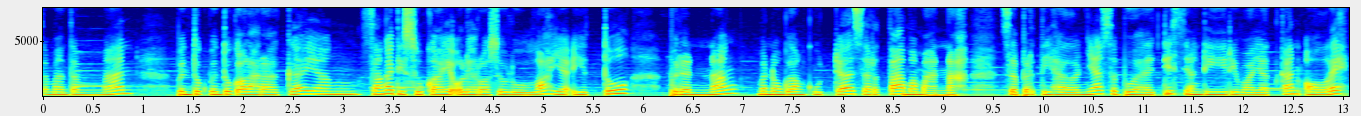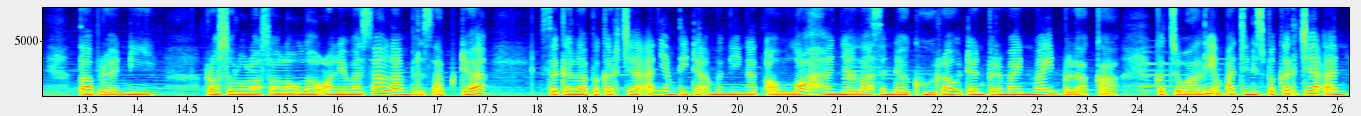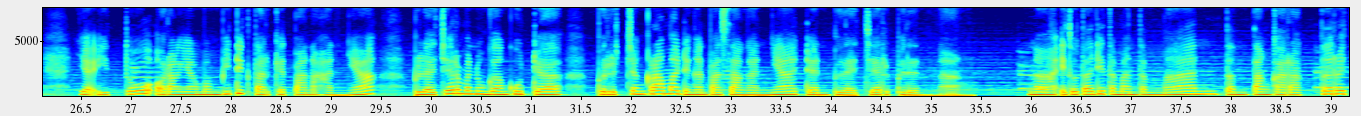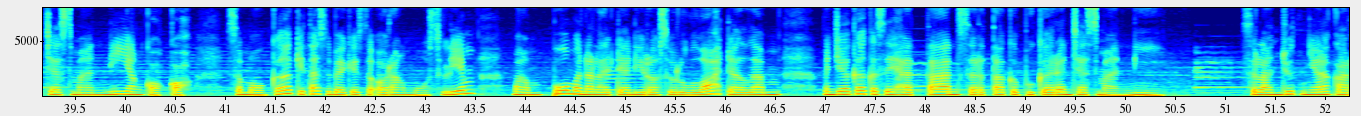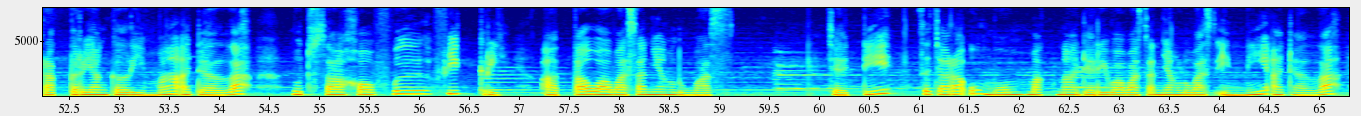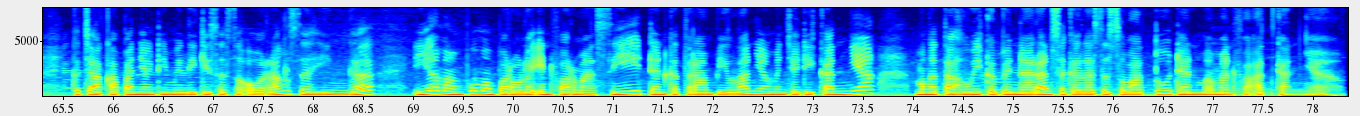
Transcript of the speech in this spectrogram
Teman-teman, bentuk-bentuk olahraga yang sangat disukai oleh Rasulullah yaitu berenang, menunggang kuda, serta memanah. Seperti halnya sebuah hadis yang diriwayatkan oleh Tabrani. Rasulullah Wasallam bersabda, Segala pekerjaan yang tidak mengingat Allah hanyalah senda gurau dan bermain-main belaka, kecuali empat jenis pekerjaan, yaitu orang yang membidik target panahannya, belajar menunggang kuda, bercengkrama dengan pasangannya, dan belajar berenang. Nah, itu tadi teman-teman tentang karakter jasmani yang kokoh. Semoga kita sebagai seorang muslim mampu meneladani Rasulullah dalam menjaga kesehatan serta kebugaran jasmani. Selanjutnya, karakter yang kelima adalah mutsakhoful fikri atau wawasan yang luas. Jadi, secara umum, makna dari wawasan yang luas ini adalah kecakapan yang dimiliki seseorang sehingga ia mampu memperoleh informasi dan keterampilan yang menjadikannya mengetahui kebenaran segala sesuatu dan memanfaatkannya.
